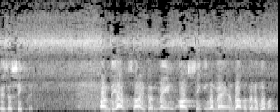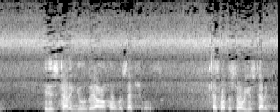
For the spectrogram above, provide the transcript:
Is a secret. On the outside, the men are seeking a man rather than a woman. It is telling you they are homosexuals. That's what the story is telling you.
